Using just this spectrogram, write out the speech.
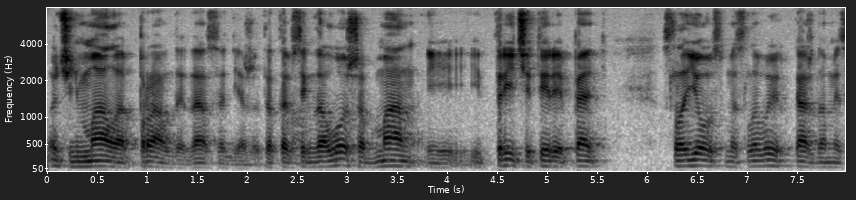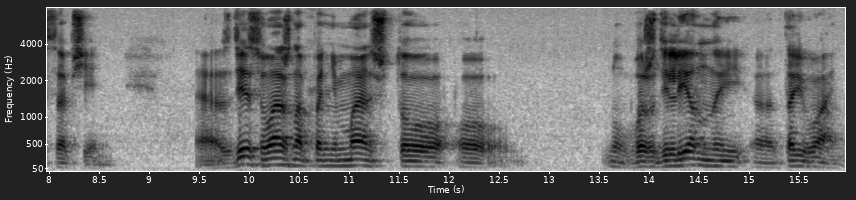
очень мало правды да, содержит. Это всегда ложь, обман и, и 3, 4, 5 слоев смысловых в каждом из сообщений. Э, здесь важно понимать, что ну, вожделенный э, Тайвань,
